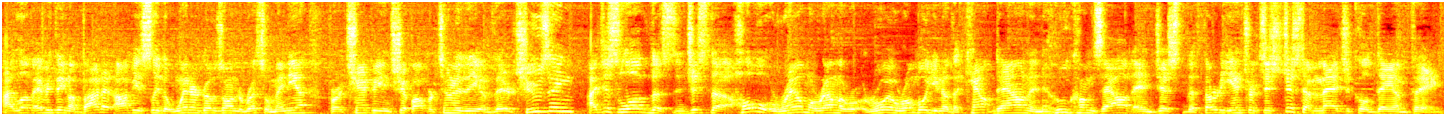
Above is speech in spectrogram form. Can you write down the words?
I love everything about it. Obviously, the winner goes on to WrestleMania for a championship opportunity of their choosing. I just love this, just the whole realm around the Royal Rumble, you know, the countdown and who comes out and just the 30 entrants. It's just a magical damn thing.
